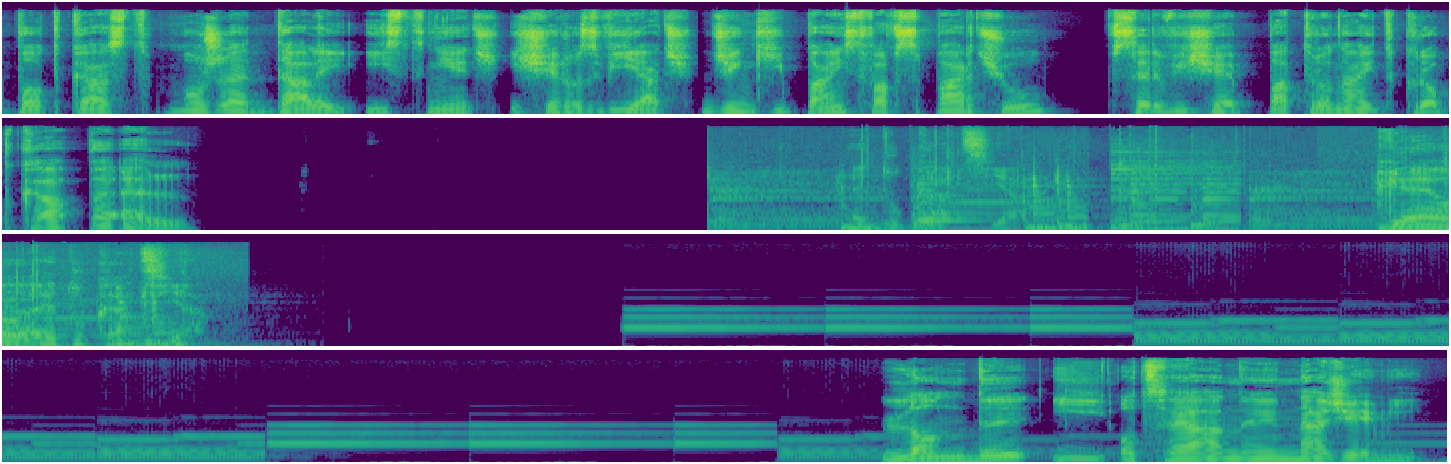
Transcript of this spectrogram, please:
podcast może dalej istnieć i się rozwijać dzięki Państwa wsparciu w serwisie patronite.pl. Edukacja. Geoedukacja. Lądy i oceany na Ziemi.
